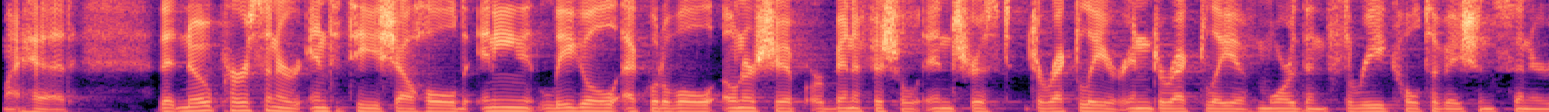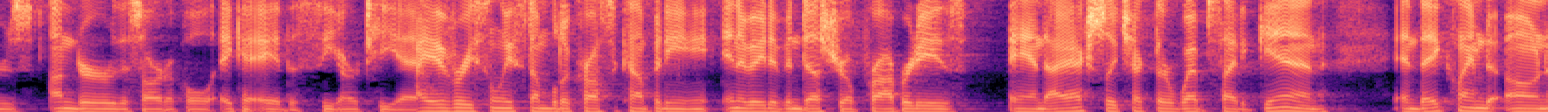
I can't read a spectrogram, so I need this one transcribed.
my head that no person or entity shall hold any legal, equitable ownership or beneficial interest directly or indirectly of more than three cultivation centers under this article, aka the CRTA. I have recently stumbled across a company, Innovative Industrial Properties, and I actually checked their website again. And they claim to own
